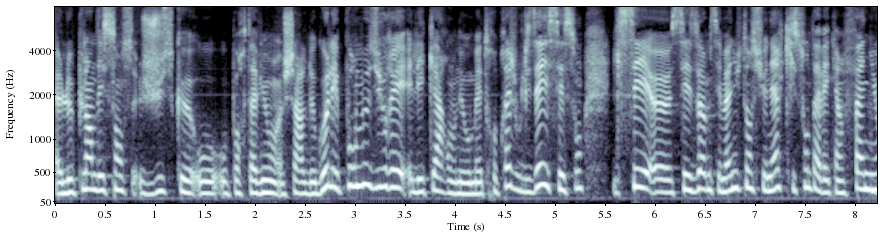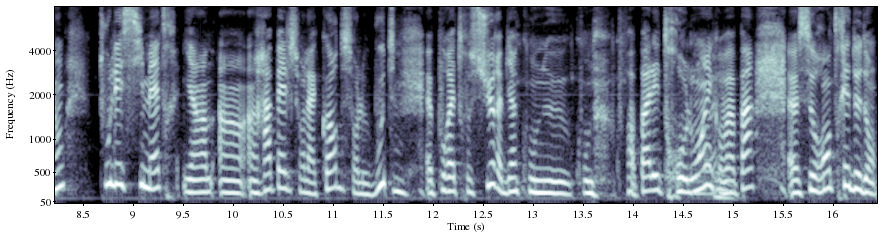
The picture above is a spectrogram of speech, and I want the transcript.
euh, le plein d'essence jusqu'au au porte-avions Charles de Gaulle. Et pour mesurer l'écart, on est au mètre près. Je vous le disais, et ce sont ces, euh, ces hommes, ces manutentionnaires qui sont avec un fanion tous les 6 mètres. Il y a un, un, un rappel sur la corde, sur le bout, mm. euh, pour être sûr, eh bien qu'on ne qu'on va pas aller trop loin et qu'on va pas se rentrer dedans.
